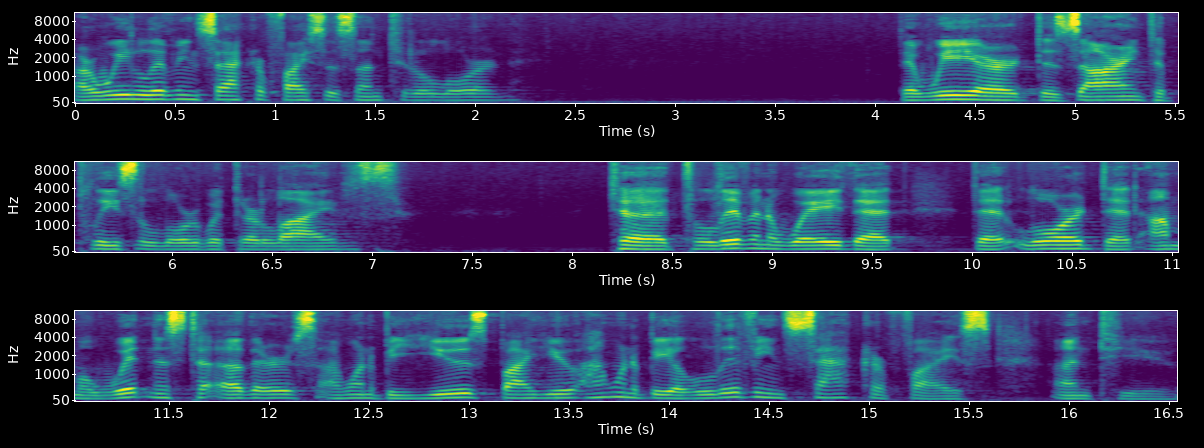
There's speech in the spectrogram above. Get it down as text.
Are we living sacrifices unto the Lord? That we are desiring to please the Lord with our lives? To, to live in a way that, that, Lord, that I'm a witness to others. I want to be used by you. I want to be a living sacrifice unto you.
